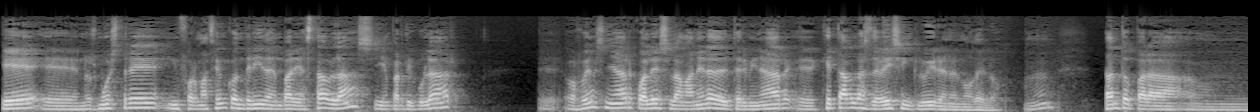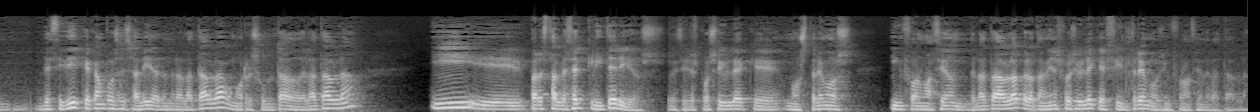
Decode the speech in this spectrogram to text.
que eh, nos muestre información contenida en varias tablas y en particular eh, os voy a enseñar cuál es la manera de determinar eh, qué tablas debéis incluir en el modelo. ¿eh? Tanto para mm, decidir qué campos de salida tendrá la tabla como resultado de la tabla y para establecer criterios. Es decir, es posible que mostremos información de la tabla, pero también es posible que filtremos información de la tabla.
